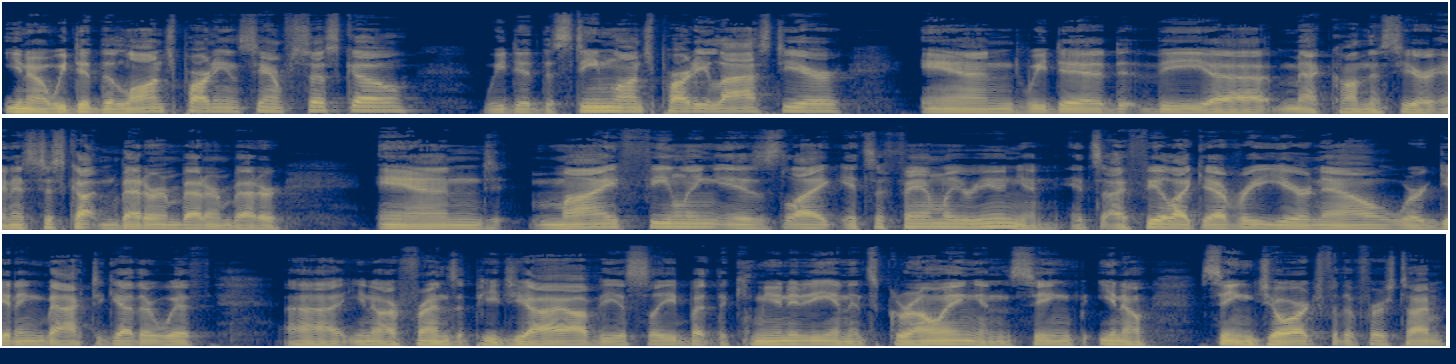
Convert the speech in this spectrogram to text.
you know, we did the launch party in San Francisco. We did the Steam launch party last year, and we did the uh, MechCon this year. And it's just gotten better and better and better. And my feeling is like it's a family reunion. It's I feel like every year now we're getting back together with uh, you know our friends at PGI, obviously, but the community and it's growing and seeing you know seeing George for the first time.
